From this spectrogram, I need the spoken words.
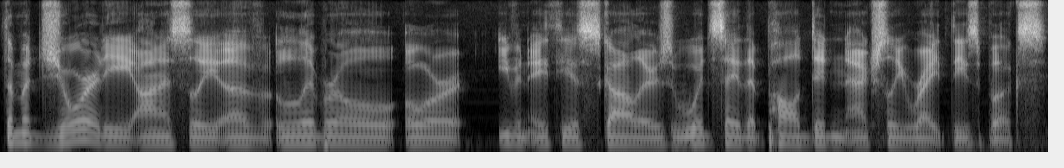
The majority, honestly, of liberal or even atheist scholars would say that Paul didn't actually write these books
